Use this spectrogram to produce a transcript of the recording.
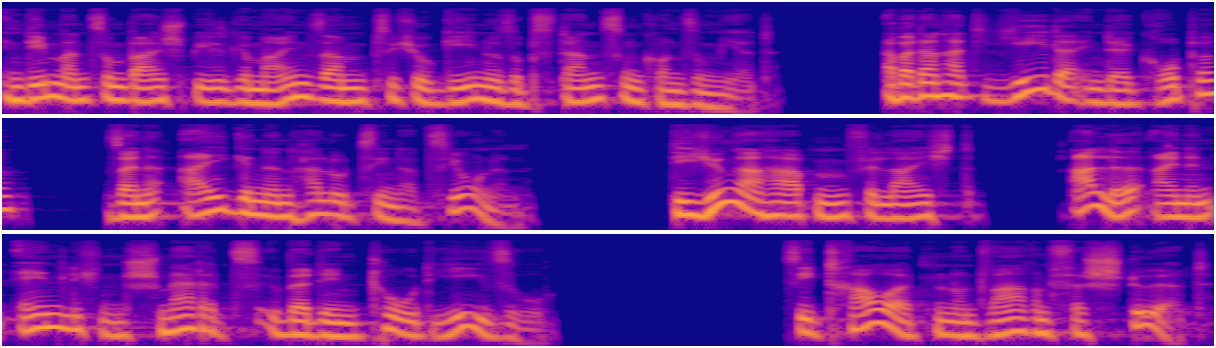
indem man zum Beispiel gemeinsam psychogene Substanzen konsumiert. Aber dann hat jeder in der Gruppe seine eigenen Halluzinationen. Die Jünger haben vielleicht alle einen ähnlichen Schmerz über den Tod Jesu. Sie trauerten und waren verstört.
